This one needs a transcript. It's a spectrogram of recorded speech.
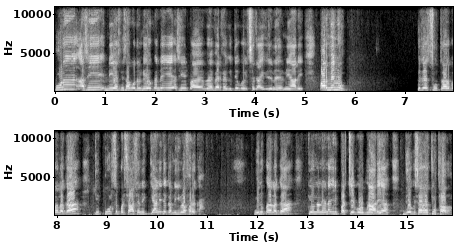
ਹੁਣ ਅਸੀਂ ਡੀਐਸਪੀ ਸਾਹਿਬ ਕੋਲ ਗਏ, ਉਹ ਕਹਿੰਦੇ ਜੀ ਅਸੀਂ ਵੈਰੀਫਾਈ ਕੀਤੀ, ਕੋਈ ਸਚਾਈ ਵਿੱਚ ਨਜ਼ਰ ਨਹੀਂ ਆ ਰਹੀ। ਪਰ ਮੈਨੂੰ ਕਿਤੇ ਸੂਤਰਾਂ ਤੋਂ ਪਤਾ ਲੱਗਾ ਕਿ ਪੁਲਿਸ ਪ੍ਰਸ਼ਾਸਨ ਦੀ ਕਹਿਣੀ ਤੇ ਕਰਨੀ 'ਚ ਬੜਾ ਫ਼ਰਕ ਆ। ਮੈਨੂੰ ਪਤਾ ਲੱਗਾ ਕਿ ਉਹਨਾਂ ਨੇ ਨਾ ਜਿਹੜੀ ਪਰਚੇ ਰਿਪੋਰਟ ਬਣਾ ਰਹੇ ਆ ਜੋ ਕਿ ਸਾਰਾ ਝੂਠਾ ਵਾ।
